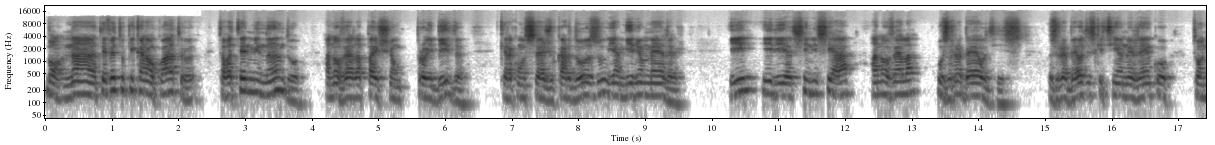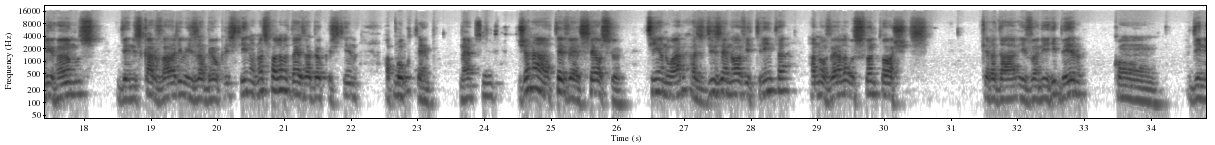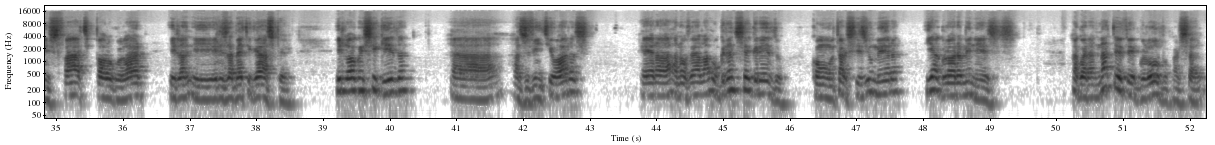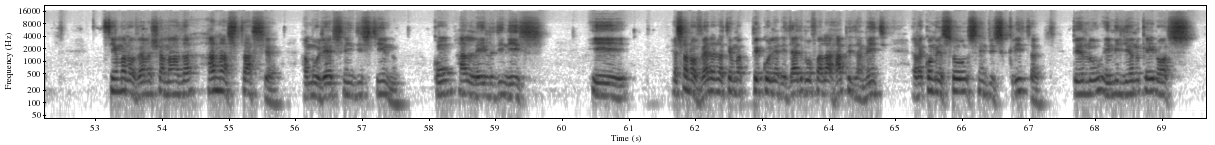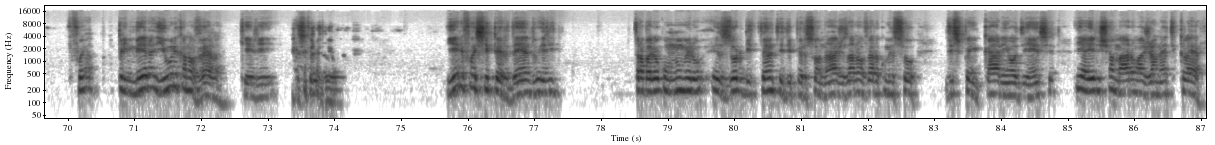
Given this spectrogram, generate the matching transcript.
Bom, na TV Tupi Canal 4 estava terminando a novela Paixão Proibida, que era com o Sérgio Cardoso e a Miriam Meller. E iria se iniciar a novela Os Rebeldes. Os Rebeldes que tinha no elenco Tony Ramos, Denis Carvalho e Isabel Cristina. Nós falamos da Isabel Cristina há pouco hum. tempo. Né? Já na TV Excelsior, tinha no ar às 19h30 a novela Os Fantoches, que era da Ivani Ribeiro, com Diniz Fati, Paulo Goulart e Elizabeth Gasper. E logo em seguida, às 20 horas, era a novela O Grande Segredo, com o Tarcísio Meira e a Glória Menezes. Agora, na TV Globo, Marcelo, tinha uma novela chamada Anastácia, a Mulher Sem Destino, com a Leila Diniz. E essa novela ela tem uma peculiaridade, vou falar rapidamente. Ela começou sendo escrita pelo Emiliano Queiroz, que foi a primeira e única novela que ele escreveu. E ele foi se perdendo, ele trabalhou com um número exorbitante de personagens, a novela começou a despencar em audiência, e aí eles chamaram a Janete Claire.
